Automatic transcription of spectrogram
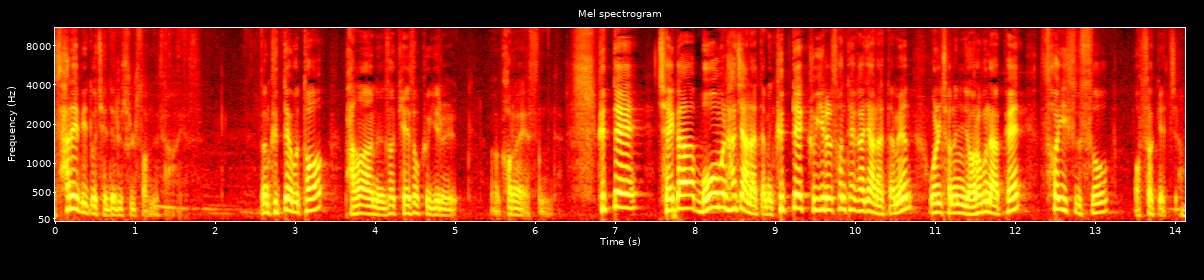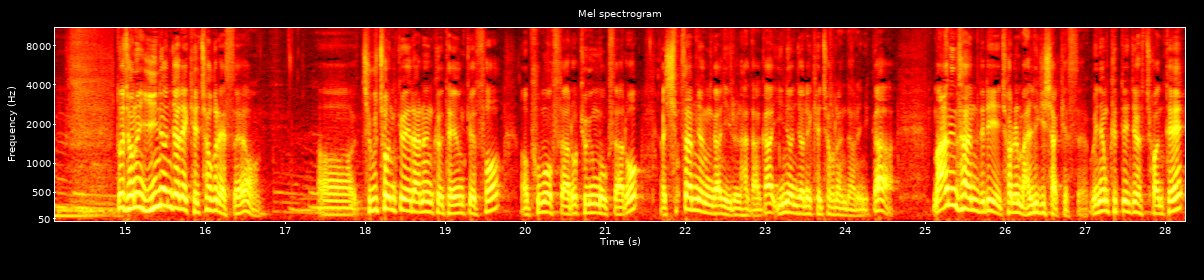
사례비도 제대로 줄 수 없는 상황이었어요. 그때부터 방황하면서 계속 그 길을 어, 걸어야 했습니다. 그때 제가 모험을 하지 않았다면, 그때 그 길을 선택하지 않았다면 오늘 저는 여러분 앞에 서 있을 수 없었겠죠. 또 저는 2년 전에 개척을 했어요. 어, 지구촌 교회라는 그 대형 교회에서 어, 부목사로 교육 목사로 13년간 일을 하다가 2년 전에 개척을 한다 그러니까 많은 사람들이 저를 말리기 시작했어요. 왜냐하면 그때 이제 저한테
